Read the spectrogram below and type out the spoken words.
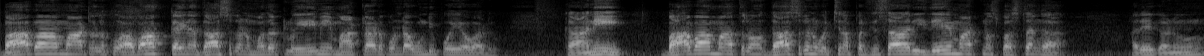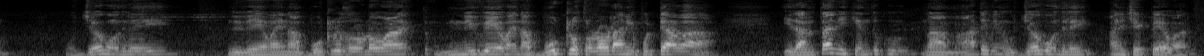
బాబా మాటలకు అవాక్కైన దాసుగను మొదట్లో ఏమీ మాట్లాడకుండా ఉండిపోయేవాడు. కానీ బాబా మాత్రం దాసుగను వచ్చిన ప్రతిసారి ఇదే మాటను స్పష్టంగా అరే గను ఉద్యోగం వదిలేయి. నువ్వేమైనా బూట్లు తొడవా నువ్వేమైనా బూట్లు తొడవడానికి పుట్టావా? ఇదంతా నీకెందుకు? నా మాట విని ఉద్యోగం వదిలేయి అని చెప్పేవారు.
